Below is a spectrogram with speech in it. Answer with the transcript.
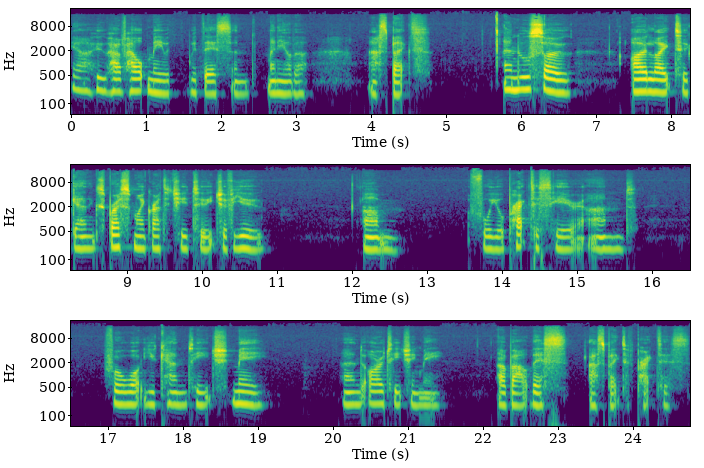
yeah, who have helped me with, with this and many other aspects. And also, I'd like to again express my gratitude to each of you. Um, for your practice here and for what you can teach me and are teaching me about this aspect of practice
